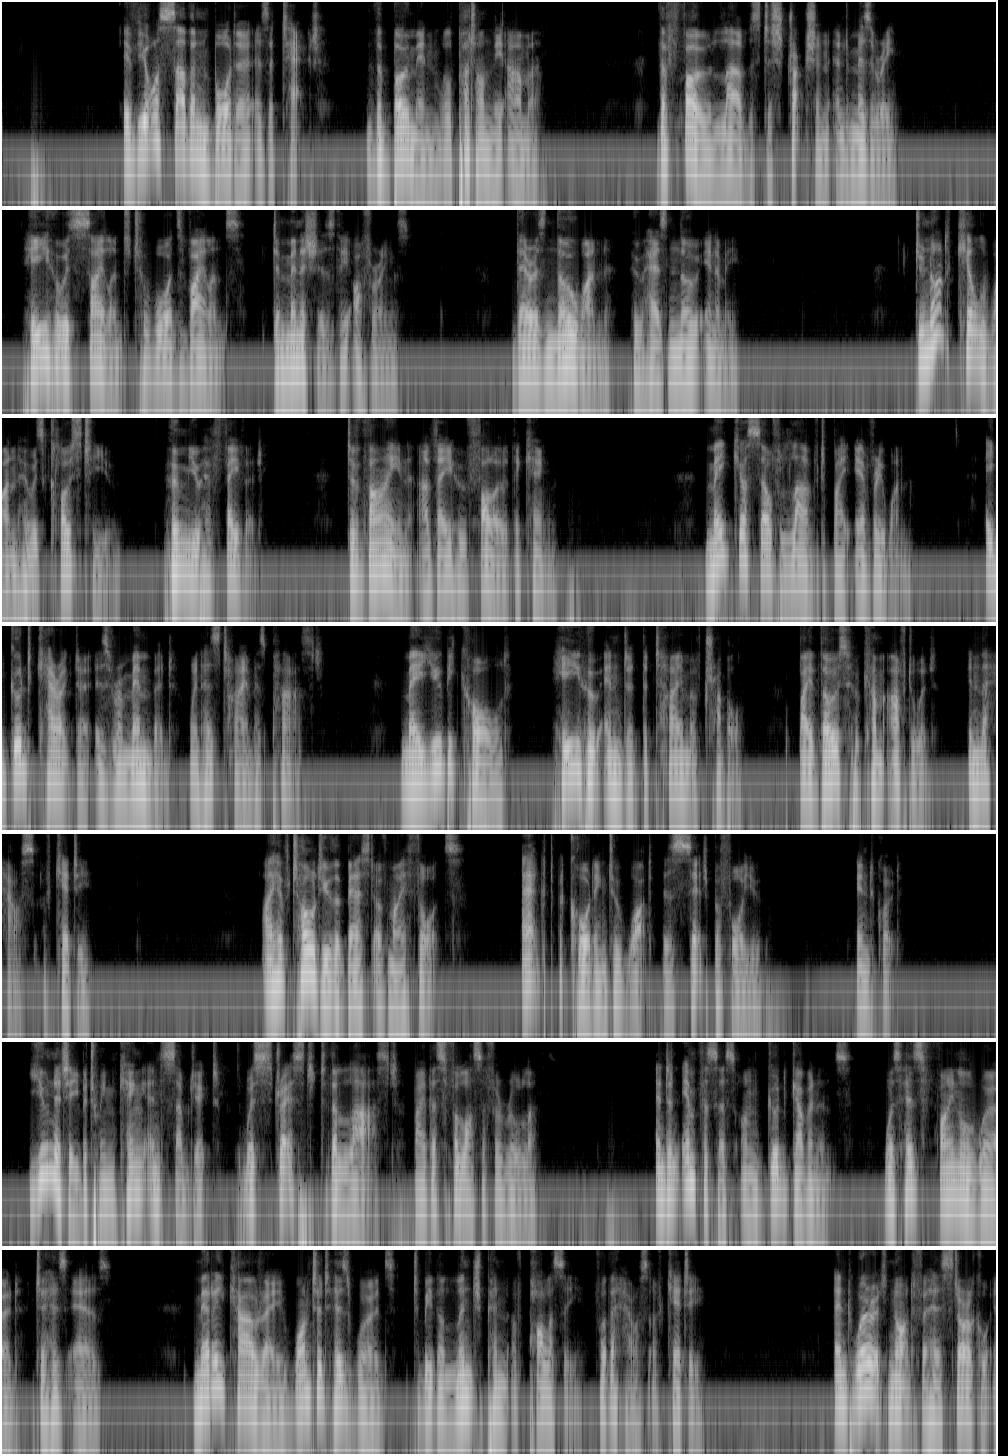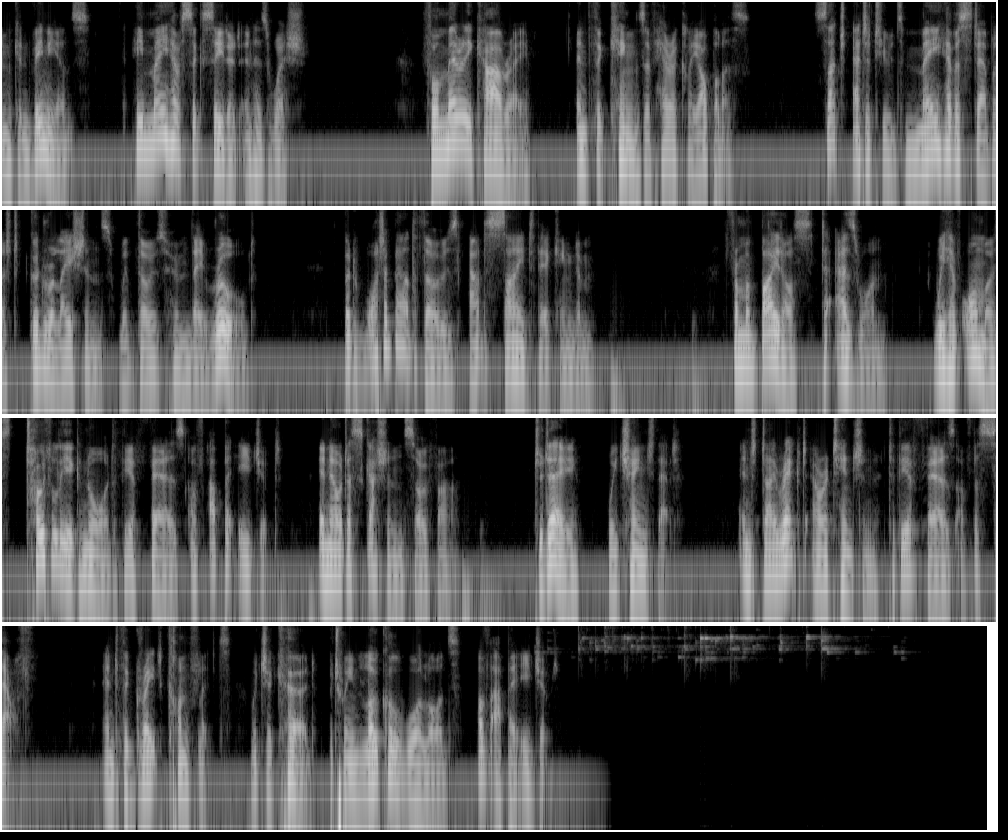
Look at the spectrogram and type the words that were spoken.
if your southern border is attacked, the bowmen will put on the armor. The foe loves destruction and misery. He who is silent towards violence diminishes the offerings. There is no one who has no enemy. Do not kill one who is close to you, whom you have favored. Divine are they who follow the king. Make yourself loved by everyone a good character is remembered when his time has passed. May you be called he who ended the time of trouble by those who come afterward in the house of Khety. I have told you the best of my thoughts. Act according to what is set before you. Unity between king and subject was stressed to the last by this philosopher ruler, and an emphasis on good governance was his final word to his heirs. Meri wanted his words to be the linchpin of policy for the House of Khety. And were it not for historical inconvenience, he may have succeeded in his wish. For Meri and the kings of Heracleopolis, such attitudes may have established good relations with those whom they ruled, but what about those outside their kingdom? From Abydos to Aswan, we have almost totally ignored the affairs of Upper Egypt in our discussion so far. Today, we change that and direct our attention to the affairs of the South and the great conflicts which occurred between local warlords of Upper Egypt.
